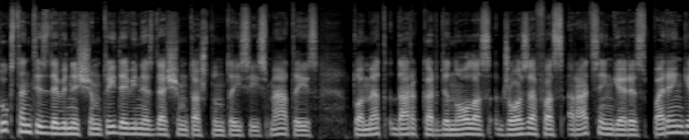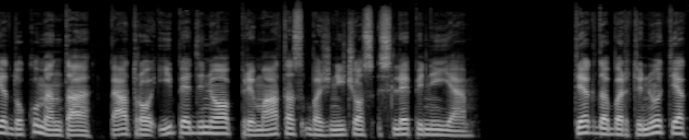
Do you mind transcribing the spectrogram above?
1998 metais tuomet dar kardinolas Josefas Ratzingeris parengė dokumentą Petro įpėdinio primatas bažnyčios slėpinyje. Tiek dabartiniu, tiek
